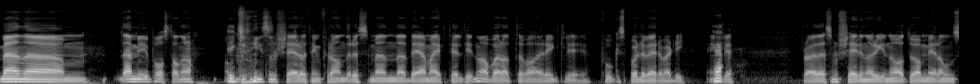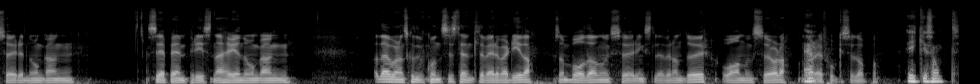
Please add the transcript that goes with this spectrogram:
Men um, det er mye påstander da, om Ikke ting som skjer og ting forandres. Men eh, det jeg merket hele tiden, var bare at det var egentlig fokus på å levere verdi. egentlig. For det er jo det som skjer i Norge nå, at du har mer annonsører enn noen gang. CPM-prisen er høy enn noen gang. Og det er hvordan skal du konsistent levere verdi, da. Som både annonsøringsleverandør og annonsør, da. Og det er det fokuset lå på. Ikke sant.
